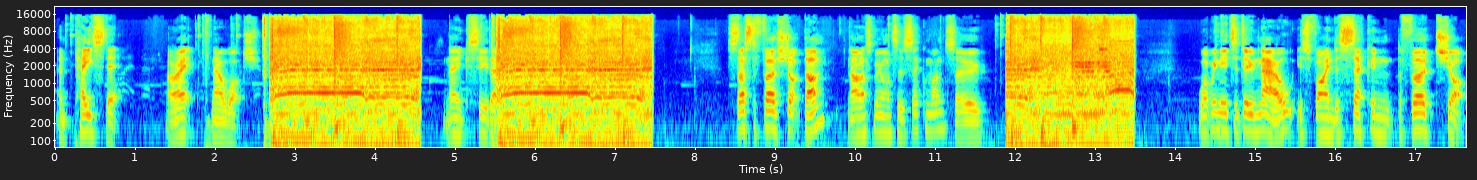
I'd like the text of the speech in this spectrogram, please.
and paste it. Alright, now watch. Now you can see that. So that's the first shot done. Now let's move on to the second one. So what we need to do now is find the second, the third shot.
